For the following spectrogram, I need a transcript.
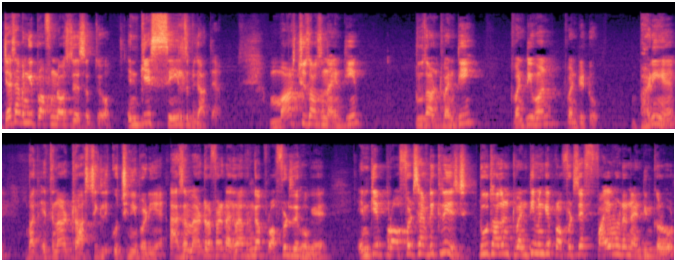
जैसे आप इनकी प्रॉफिट लॉस दे सकते हो इनके सेल्स में जाते हैं। मार्च 2019, 2020, 21, 22 बढ़ी हैं बट इतना ड्रास्टिकली कुछ नहीं बढ़ी है। As a matter of fact अगर आप इनका प्रॉफिट देखोगे इनके प्रॉफिट्स हैव डिक्रीज्ड 2020 में इनके प्रॉफिट्स है 519 करोड़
